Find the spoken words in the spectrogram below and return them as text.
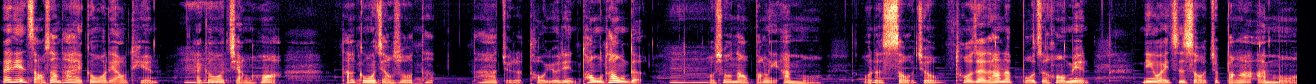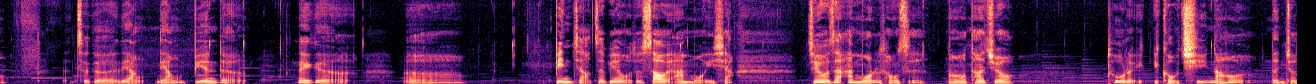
那天早上他还跟我聊天，还跟我讲话，他跟我讲说他他觉得头有点痛痛的，嗯，我说那我帮你按摩，我的手就托在他的脖子后面，另外一只手就帮他按摩这个两两边的那个呃。鬓角这边，我就稍微按摩一下，结果在按摩的同时，然后他就吐了一一口气，然后人就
